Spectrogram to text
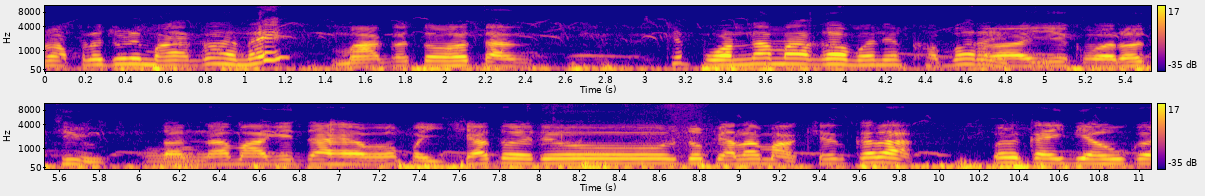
આપણે જોડે માગ નહીં? માગે તો હતા. કે પોનના માગ મને ખબર હા એક વરસ થયું. તનના માગે જાય હવે પૈસા તો એ જો પેલા માગશે જ ખરા. પણ કહી દેવું કે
